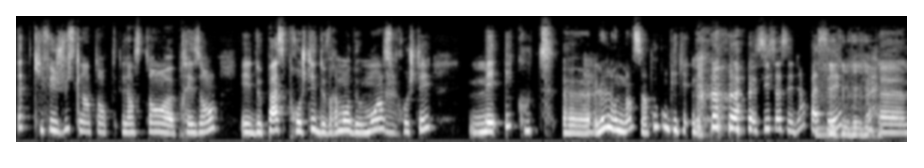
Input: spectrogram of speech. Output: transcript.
Peut-être kiffer juste l'instant présent et de pas se projeter, de vraiment de moins se mm. projeter mais écoute, euh, mm. le lendemain, c'est un peu compliqué. si ça s'est bien passé, euh,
